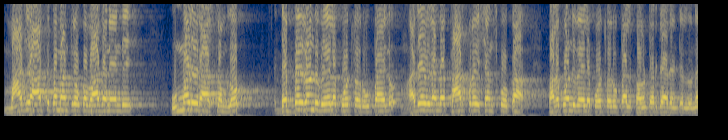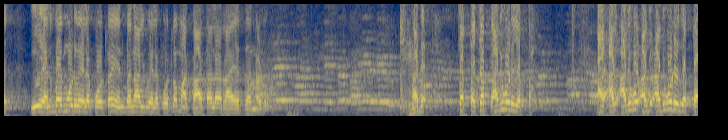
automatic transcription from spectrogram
మాజీ ఆర్థిక మంత్రి ఒక వాదన ఏంది? ఉమ్మడి రాష్ట్రంలో డెబ్బై రెండు వేల కోట్ల రూపాయలు అదేవిధంగా కార్పొరేషన్స్కి ఒక పదకొండు వేల కోట్ల రూపాయలు కౌంటర్ గ్యారెంటీలు ఉన్నాయి. ఈ ఎనభై మూడు వేల కోట్లు ఎనభై నాలుగు వేల కోట్లు మా ఖాతాలో రాయొద్దు అన్నాడు. అదే చెప్తా చెప్తా అది కూడా చెప్తా. అది కూడా అది అది కూడా చెప్తా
